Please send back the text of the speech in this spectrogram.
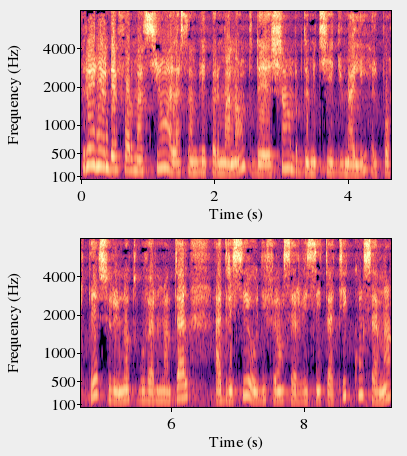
Réunion d'information à l'Assemblée permanente des chambres de métiers du Mali. Elle portait sur une note gouvernementale adressée aux différents services étatiques concernant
